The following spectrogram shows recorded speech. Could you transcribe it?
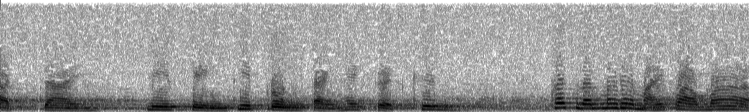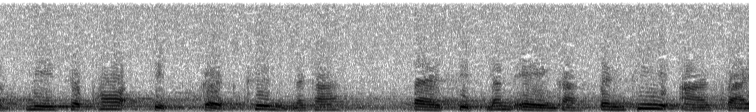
ปัจจัย มีสิ่งที่ปรุงแต่งให้เกิดขึ้น เพราะฉะนั้นไม่ได้หมายความว่ามีเฉพาะจิตเกิดขึ้นนะคะ แต่จิตนั่นเองค่ะ เป็นที่อาศัย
